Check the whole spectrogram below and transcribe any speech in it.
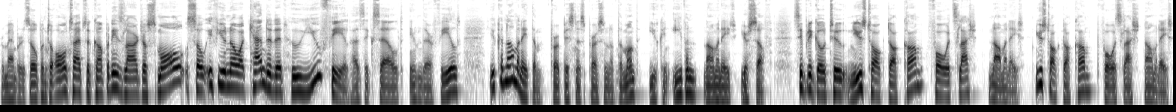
Remember, it's open to all types of companies, large or small. So if you know a candidate who you feel has excelled in their field, you can nominate them for a Business Person of the Month. You can even nominate yourself. Simply go to newstalk.com forward slash nominate. Newstalk.com forward slash nominate.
